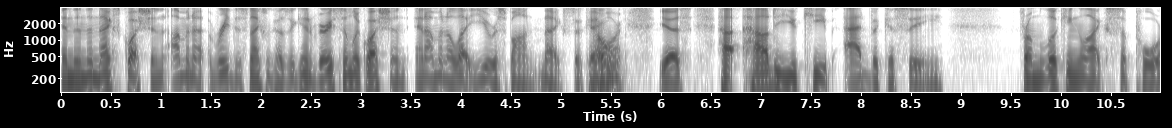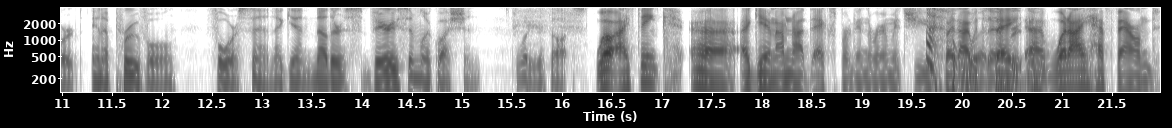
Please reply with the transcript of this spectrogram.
And then the next question, I'm going to read this next one because, again, very similar question, and I'm going to let you respond next. Okay, Oh. Mark? Yes. How, how do you keep advocacy from looking like support and approval for sin? Again, another very similar question. What are your thoughts? Well, I think uh, again, I'm not the expert in the room; it's you. But I would say uh, what I have found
